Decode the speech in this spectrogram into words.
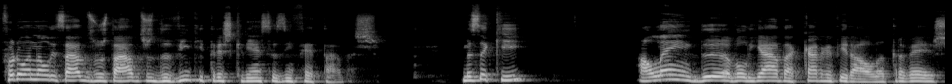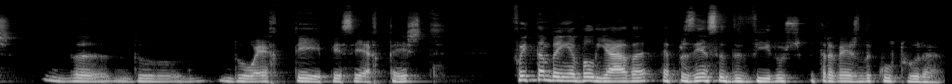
foram analisados os dados de 23 crianças infectadas. Mas aqui, além de avaliada a carga viral através de, do, do RT-PCR teste, foi também avaliada a presença de vírus através da cultura.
